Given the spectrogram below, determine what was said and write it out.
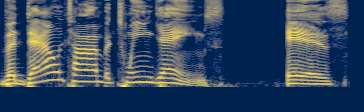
the downtime between games is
